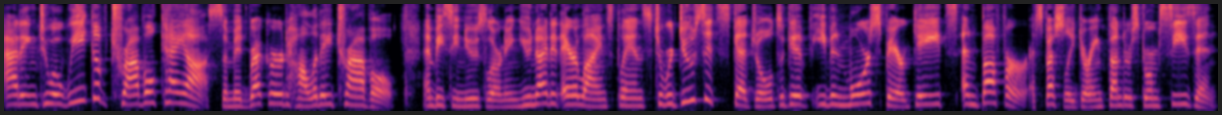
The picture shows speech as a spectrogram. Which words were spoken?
adding to a week of travel chaos amid record holiday travel. NBC News learning United Airlines plans to reduce its schedule to give even more spare gates and buffer, especially during thunderstorm season.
